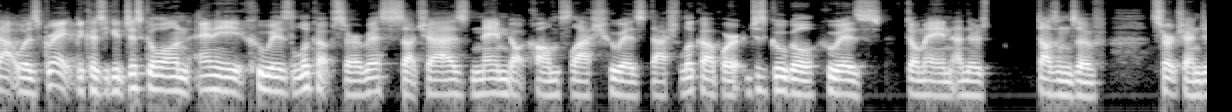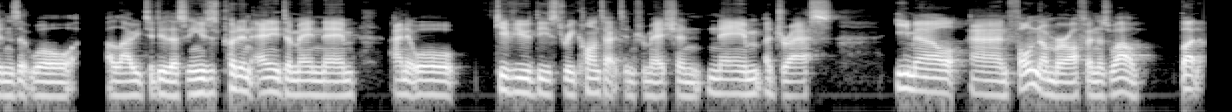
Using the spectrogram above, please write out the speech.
that was great because you could just go on any Whois lookup service, such as name.com slash Whois dash lookup, or just Google Whois domain, and there's dozens of search engines that will allow you to do this. And you just put in any domain name, and it will give you these three contact information name, address, email, and phone number often as well. But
